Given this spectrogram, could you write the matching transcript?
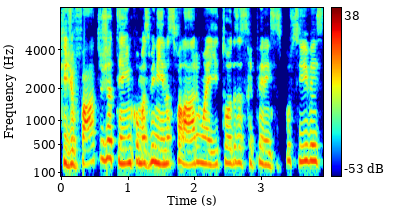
que de fato já tem, como as meninas falaram aí, todas as referências possíveis,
